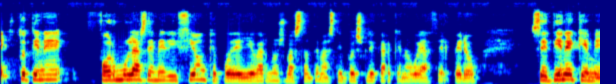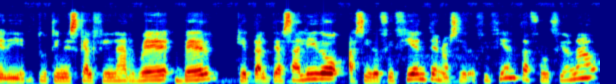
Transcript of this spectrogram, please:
esto tiene fórmulas de medición que puede llevarnos bastante más tiempo explicar que no voy a hacer, pero se tiene que medir. Tú tienes que al final ver, ver, qué tal te ha salido, ha sido eficiente, no ha sido eficiente, ha funcionado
